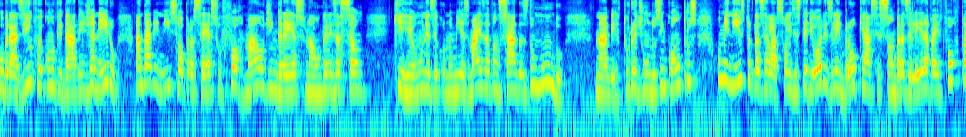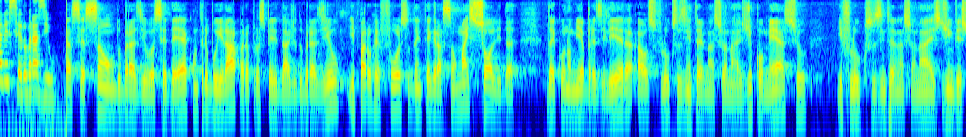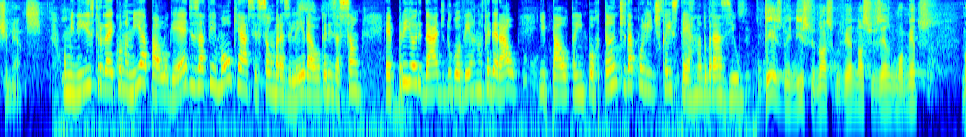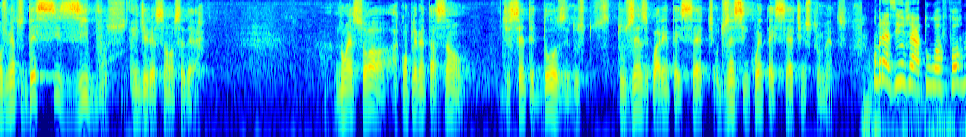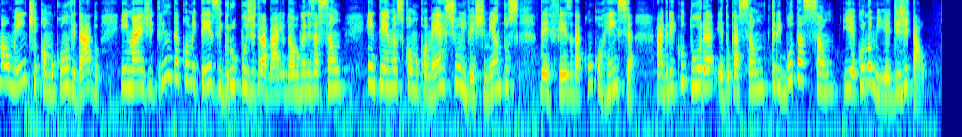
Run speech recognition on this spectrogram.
o Brasil foi convidado em janeiro a dar início ao processo formal de ingresso na organização, que reúne as economias mais avançadas do mundo. Na abertura de um dos encontros, o ministro das Relações Exteriores lembrou que a sessão brasileira vai fortalecer o Brasil. A sessão do Brasil-OCDE contribuirá para a prosperidade do Brasil e para o reforço da integração mais sólida da economia brasileira aos fluxos internacionais de comércio e fluxos internacionais de investimentos. O ministro da Economia, Paulo Guedes, afirmou que a sessão brasileira à organização é prioridade do governo federal e pauta importante da política externa do Brasil. Desde o início do nosso governo, nós fizemos momentos, movimentos decisivos em direção ao CDR. Não é só a complementação de 112 dos 247 ou 257 instrumentos o Brasil já atua formalmente como convidado em mais de 30 comitês e grupos de trabalho da organização, em temas como comércio, investimentos, defesa da concorrência, agricultura, educação, tributação e economia digital.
